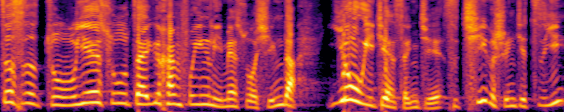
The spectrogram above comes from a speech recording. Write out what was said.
这是主耶稣在约翰福音里面所行的又一件神节，是七个神节之一。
